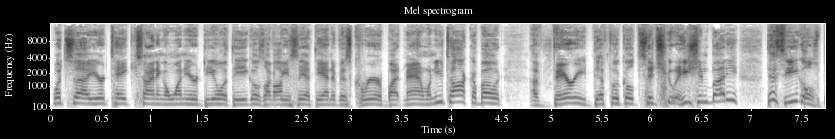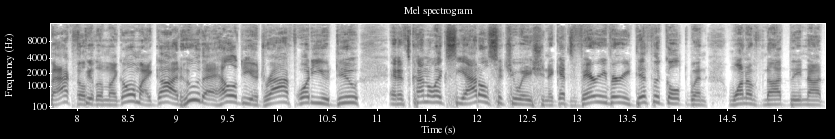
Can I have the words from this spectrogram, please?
What's uh, your take signing a one year deal with the Eagles? Obviously, at the end of his career, but man, when you talk about a very difficult situation, buddy, this Eagles backfield, I'm like, oh my god, who the hell do you draft? What do you do? And it's kind of like Seattle's situation. It gets very, very difficult when one of not the not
